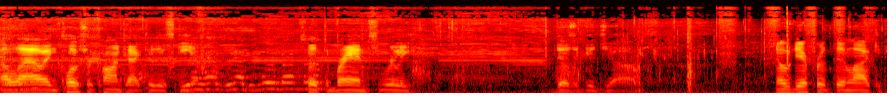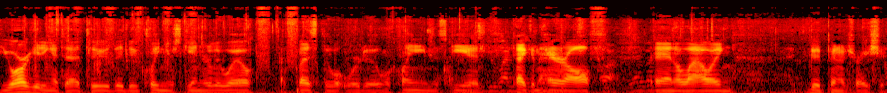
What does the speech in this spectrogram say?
allowing closer contact to the skin, so that the brand really does a good job. No different than like if you are getting a tattoo, they do clean your skin really well. That's basically what we're doing. We're cleaning the skin, taking the hair off, and allowing good penetration.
